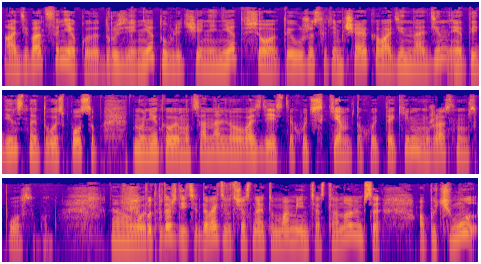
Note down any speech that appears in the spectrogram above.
а одеваться некуда. Друзей нет, увлечений нет, все, ты уже с этим человеком один на один, и это единственный твой способ ну, некого эмоционального воздействия, хоть с кем-то, хоть таким ужасным способом. А, вот. вот подождите, давайте вот сейчас на этом моменте остановимся. А почему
